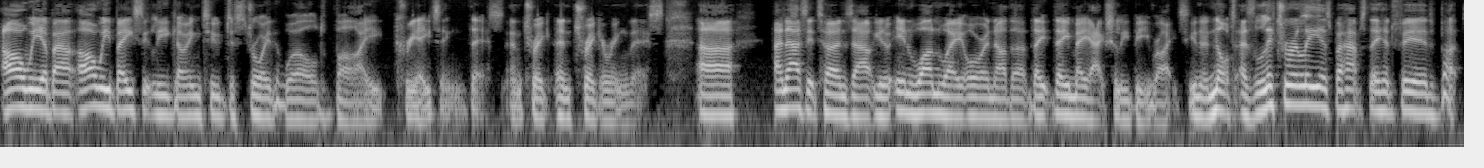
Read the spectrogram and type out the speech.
are we about are we basically going to destroy the world by creating this and trig- and triggering this? Uh, and as it turns out, you know, in one way or another, they, they may actually be right. You know, not as literally as perhaps they had feared, but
